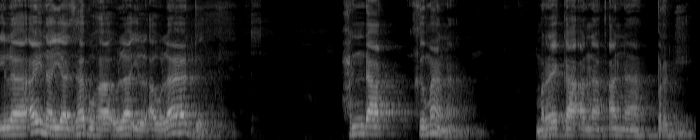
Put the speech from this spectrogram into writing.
ila aina yazhabu haula'il aulad? Hendak ke mana mereka anak-anak pergi?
